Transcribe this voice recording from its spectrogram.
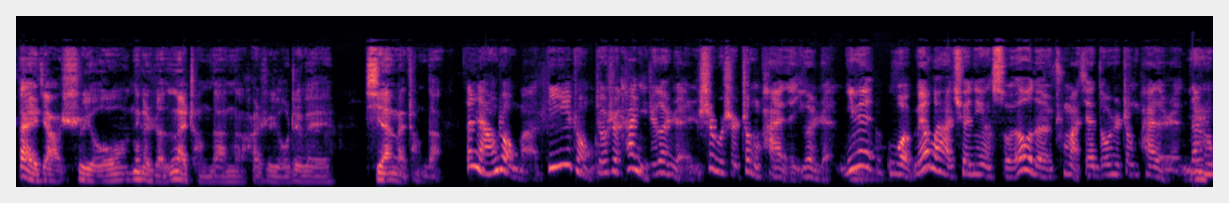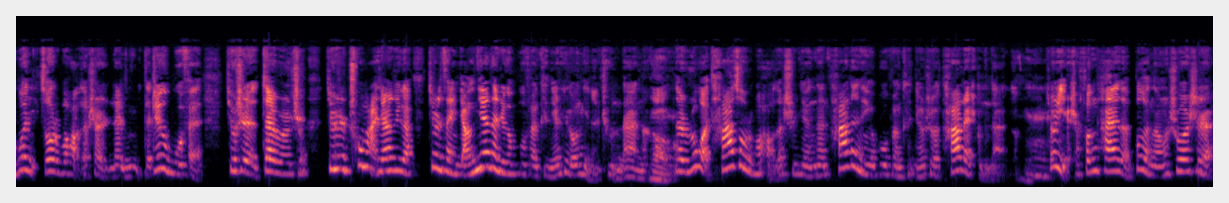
代价是由那个人来承担呢，还是由这位西安来承担？分两种吧。第一种就是看你这个人是不是正派的一个人，因为我没有办法确定所有的出马仙都是正派的人。但如果你做了不好的事儿，那你的这个部分就是再不是就是出马仙这个就是在阳间的这个部分肯定是由你来承担的。嗯那如果他做了不好的事情，那他的那个部分肯定是由他来承担的，嗯就是也是分开的，不可能说是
